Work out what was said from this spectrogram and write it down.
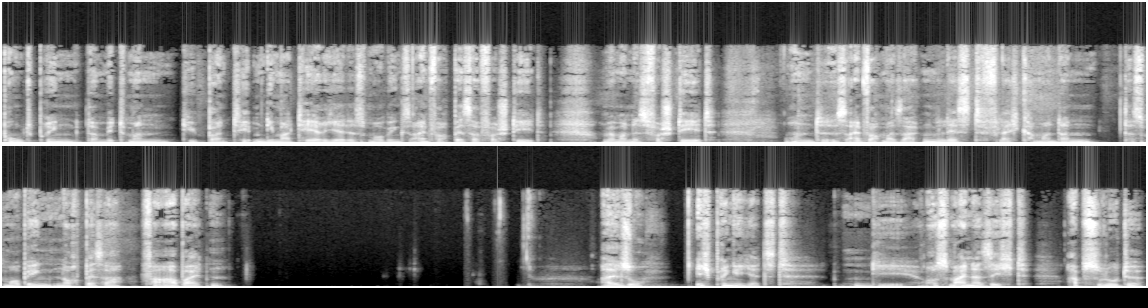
Punkt bringen, damit man die, die Materie des Mobbings einfach besser versteht. Und wenn man es versteht, und es einfach mal sagen lässt, vielleicht kann man dann das Mobbing noch besser verarbeiten. Also, ich bringe jetzt die aus meiner Sicht absolute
